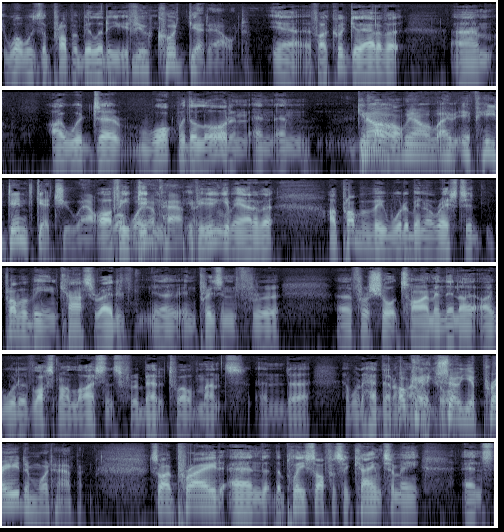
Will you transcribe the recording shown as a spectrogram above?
What was the probability if you could get out? yeah, if I could get out of it, um, I would uh, walk with the Lord and and and give no, my whole. No, if he didn't get you out, oh, if he didn't, if he didn't get me out of it, I probably would have been arrested, probably incarcerated, you know, in prison for. A, uh, for a short time, and then I, I, would have lost my license for about 12 months, and uh, and would have had that on okay, my record. Okay, so you prayed, and what happened? So I prayed, and the police officer came to me and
